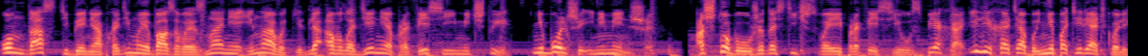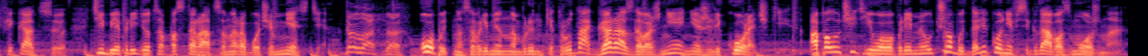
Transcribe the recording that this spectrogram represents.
Он даст тебе необходимые базовые знания и навыки для овладения профессией мечты. Не больше и не меньше. А чтобы уже достичь своей профессии успеха или хотя бы не потерять квалификацию, тебе придется постараться на рабочем месте. Да ладно! Опыт на современном рынке труда гораздо важнее, нежели корочки. А получить его во время учебы далеко не всегда возможно.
